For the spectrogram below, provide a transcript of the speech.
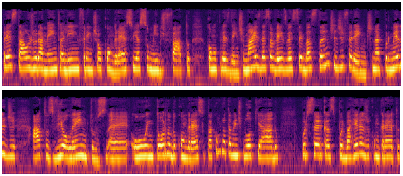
prestar um juramento ali em frente ao Congresso e assumir de fato como presidente. Mas dessa vez vai ser bastante diferente diferente, né? Por medo de atos violentos, é, o entorno do Congresso está completamente bloqueado por cercas, por barreiras de concreto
